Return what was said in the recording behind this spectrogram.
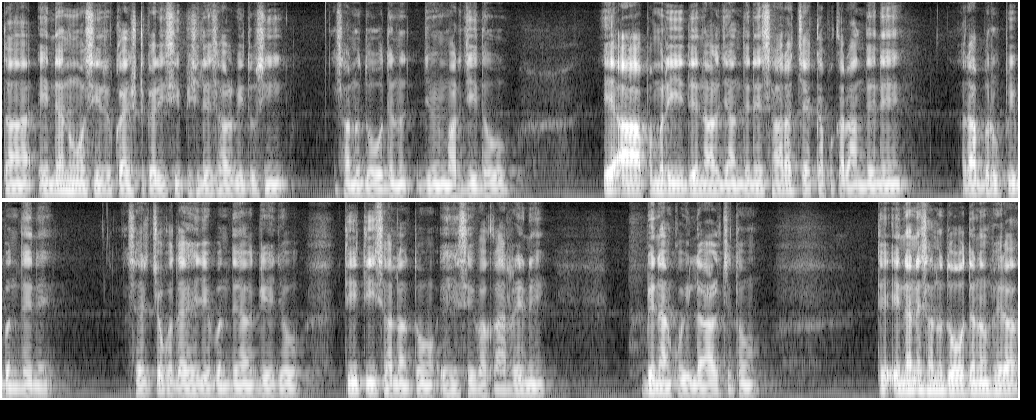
ਤਾਂ ਇਹਨਾਂ ਨੂੰ ਅਸੀਂ ਰਿਕੁਐਸਟ ਕਰੀ ਸੀ ਪਿਛਲੇ ਸਾਲ ਵੀ ਤੁਸੀਂ ਸਾਨੂੰ ਦੋ ਦਿਨ ਜਿਵੇਂ ਮਰਜ਼ੀ ਦਿਓ। ਇਹ ਆਪ ਮਰੀਜ਼ ਦੇ ਨਾਲ ਜਾਂਦੇ ਨੇ, ਸਾਰਾ ਚੈੱਕਅਪ ਕਰਾਉਂਦੇ ਨੇ, ਰੱਬ ਰੂਪੀ ਬੰਦੇ ਨੇ। ਸਿਰ ਝੁਕਦਾ ਇਹ ਜਿਹੇ ਬੰਦਿਆਂ ਅੱਗੇ ਜੋ 30 30 ਸਾਲਾਂ ਤੋਂ ਇਹ ਸੇਵਾ ਕਰ ਰਹੇ ਨੇ। ਬਿਨਾਂ ਕੋਈ ਲਾਲਚ ਤੋਂ। ਅਤੇ ਇਹਨਾਂ ਨੇ ਸਾਨੂੰ ਦੋ ਦਿਨ ਫਿਰ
